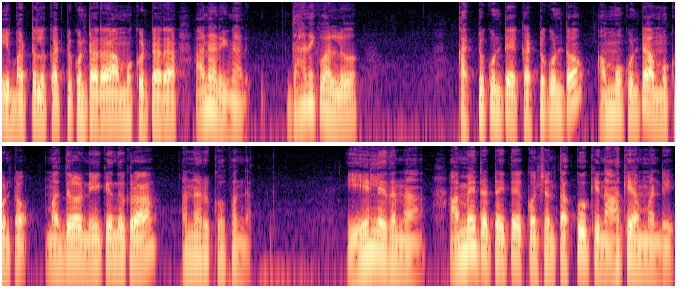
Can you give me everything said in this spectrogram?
ఈ బట్టలు కట్టుకుంటారా అమ్ముకుంటారా? అని అడిగినాడు. దానికి వాళ్ళు కట్టుకుంటే కట్టుకుంటాం అమ్ముకుంటే అమ్ముకుంటాం. మధ్యలో నీకెందుకురా? అన్నారు కోపంగా. ఏం లేదన్నా అమ్మేటట్టయితే కొంచెం తక్కువకి నాకే అమ్మండి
